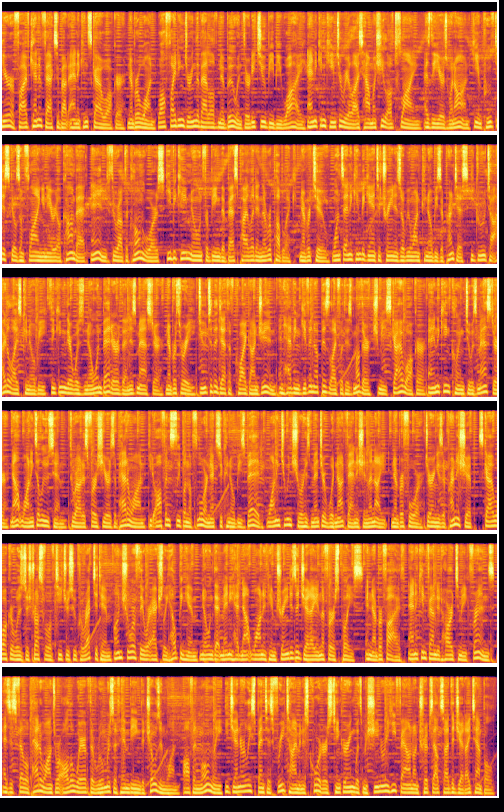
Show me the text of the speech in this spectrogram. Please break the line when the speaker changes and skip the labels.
Here are 5 canon facts about Anakin Skywalker. Number 1. While fighting during the Battle of Naboo in 32 BBY, Anakin came to realize how much he loved flying. As the years went on, he improved his skills in flying in aerial combat, and throughout the Clone Wars, he became known for being the best pilot in the Republic. Number 2. Once Anakin began to train as Obi-Wan Kenobi's apprentice, he grew to idolize Kenobi, thinking there was no one better than his master. Number 3. Due to the death of Qui-Gon Jinn, and having given up his life with his mother, Shmi Skywalker, Anakin clung to his master, not wanting to lose him. Throughout his first year as a Padawan, he'd often sleep on the floor next to Kenobi's bed, wanting to ensure his mentor would not vanish in the night. Number 4. During his apprenticeship, Skywalker was distrustful of teachers who corrected him, unsure if they were actually helping him, knowing that many had not wanted him trained as a Jedi in the first place. And number 5. Anakin found it hard to make friends, as his fellow Padawans were all aware of the rumors of him being the chosen one. Often lonely, he generally spent his free time in his quarters tinkering with machinery he found on trips outside the Jedi Temple.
